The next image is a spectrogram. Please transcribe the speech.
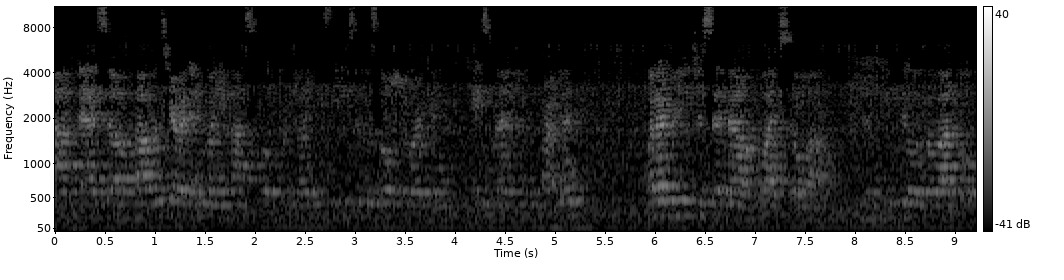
Um, as a volunteer at NYU Hospital for Joint Diseases in the social work and case management department, whatever you just said now applies so well. Because you deal with a lot of older people, and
